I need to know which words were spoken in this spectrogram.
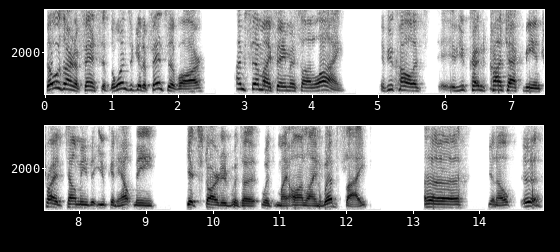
Those aren't offensive. The ones that get offensive are I'm semi famous online if you call it, if you can contact me and try to tell me that you can help me get started with a with my online website, uh, you know, ugh.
